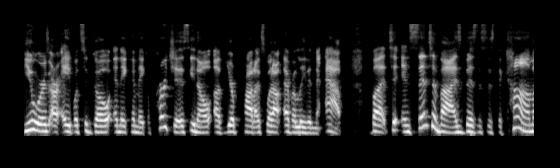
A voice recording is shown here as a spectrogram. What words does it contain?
viewers are able to go and they can make a purchase you know of your products without ever leaving the app. But to incentivize businesses to come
